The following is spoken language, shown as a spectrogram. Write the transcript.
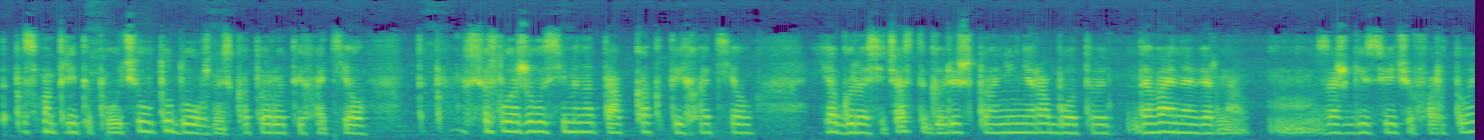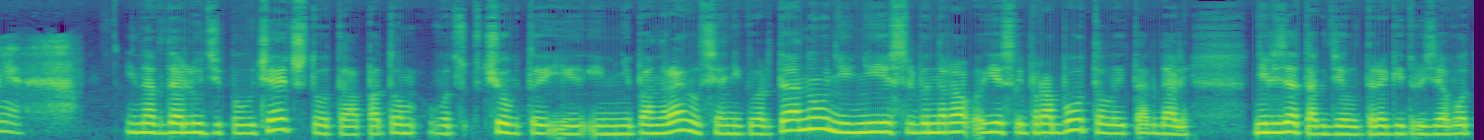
Ты посмотри, ты получил ту должность, которую ты хотел. Все сложилось именно так, как ты хотел. Я говорю, а сейчас ты говоришь, что они не работают. Давай, наверное, зажги свечу фортуне. Иногда люди получают что-то, а потом вот в чем-то им не понравилось, они говорят, да ну, не, не если, бы, если бы работала и так далее. Нельзя так делать, дорогие друзья. Вот,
